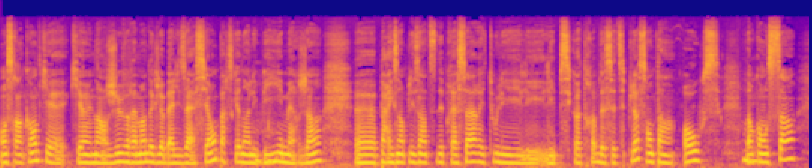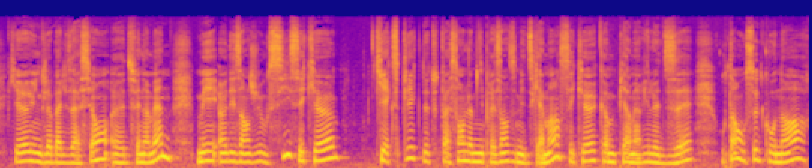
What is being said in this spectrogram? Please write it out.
on se rend compte qu'il y, y, a un enjeu enjeu vraiment de globalisation parce que dans les pays mhm. émergents, euh, par exemple, les antidépresseurs et tous les, les, les psychotropes de ce type-là sont en hausse. Donc, on sent qu'il y a une globalisation euh, du phénomène. Mais un des enjeux aussi, c'est que qui explique de toute façon l'omniprésence du médicament, c'est que, comme Pierre-Marie le disait, autant au sud qu'au nord,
